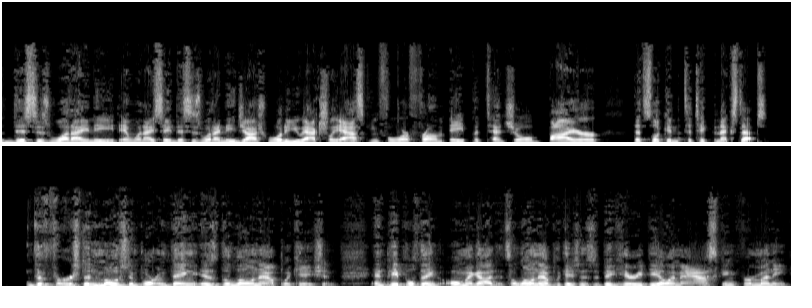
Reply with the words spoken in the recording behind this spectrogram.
This is what I need. And when I say this is what I need, Josh, what are you actually asking for from a potential buyer that's looking to take the next steps? The first and most important thing is the loan application. And people think, oh my God, it's a loan application. It's a big, hairy deal. I'm asking for money.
